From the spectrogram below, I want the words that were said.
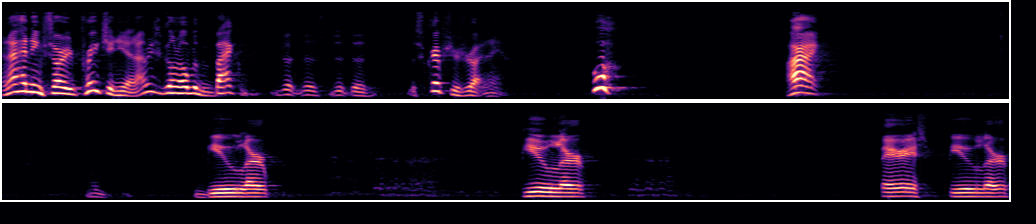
And I hadn't even started preaching yet. I'm just going over the back, the, the, the, the scriptures right now. Whew. All right. Bueller. Bueller. Ferris Bueller.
